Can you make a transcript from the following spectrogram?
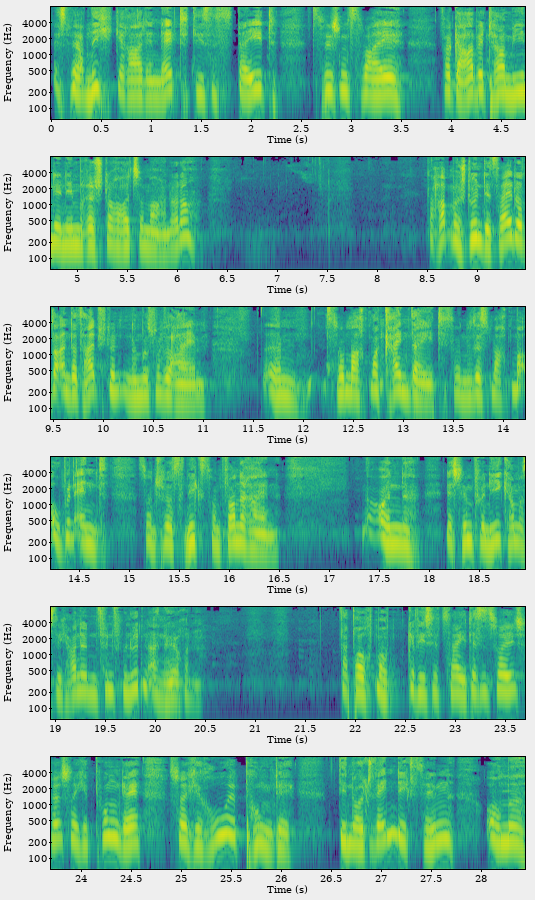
Es wäre nicht gerade nett, dieses Date zwischen zwei Vergabeterminen im Restaurant zu machen, oder? Da hat man eine Stunde Zeit oder anderthalb Stunden, dann muss man wieder heim. Ähm, so macht man kein Date, sondern das macht man Open End, sonst wird es nichts von vornherein. Und eine Symphonie kann man sich auch nicht in fünf Minuten anhören. Da braucht man gewisse Zeit. Das sind solche, solche Punkte, solche Ruhepunkte, die notwendig sind, um äh,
